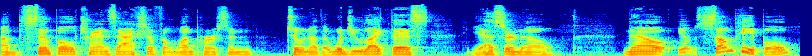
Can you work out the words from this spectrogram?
a simple transaction from one person to another. Would you like this? Yes or no? Now, you know, some people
